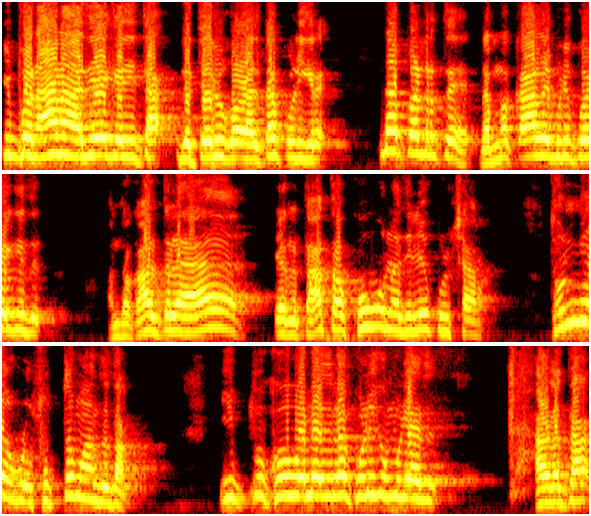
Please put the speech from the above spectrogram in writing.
இப்ப நானும் அதே கதி தான் இந்த தெரு தான் குளிக்கிறேன். என்ன பண்றது? நம்ம காலம் இப்படி போய்க்குது. அந்த காலத்துல எங்க தாத்தா கூவு நதியிலே குளிச்சாராம். தொண்ணி அவ்வளவு சுத்தமா இருந்துதான் இப்ப கூவு நதியில குளிக்க முடியாது. அவ்வளவுதான்.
